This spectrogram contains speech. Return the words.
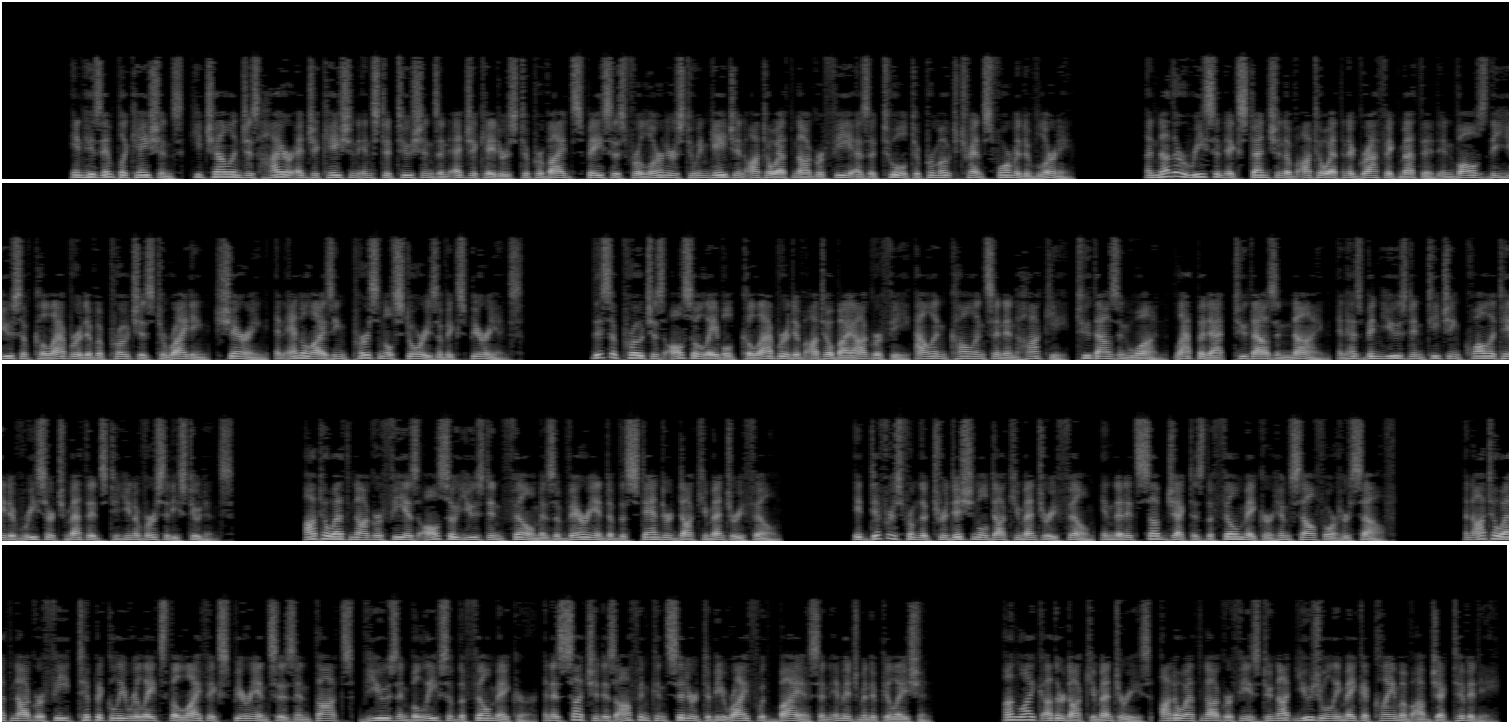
In his implications, he challenges higher education institutions and educators to provide spaces for learners to engage in autoethnography as a tool to promote transformative learning. Another recent extension of autoethnographic method involves the use of collaborative approaches to writing, sharing, and analyzing personal stories of experience. This approach is also labeled collaborative autobiography Allen Collinson and Hockey, 2001, Lapadat, 2009, and has been used in teaching qualitative research methods to university students. Autoethnography is also used in film as a variant of the standard documentary film. It differs from the traditional documentary film, in that its subject is the filmmaker himself or herself. An autoethnography typically relates the life experiences and thoughts, views and beliefs of the filmmaker, and as such it is often considered to be rife with bias and image manipulation. Unlike other documentaries, autoethnographies do not usually make a claim of objectivity.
